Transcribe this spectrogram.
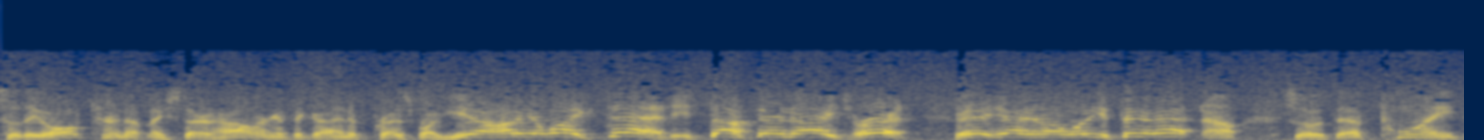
So they all turn up and they start hollering at the guy in the press box. Yeah, how do you like that? He's out there now, he's hurt. Hey, yeah, you know, what do you think of that now? So at that point,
